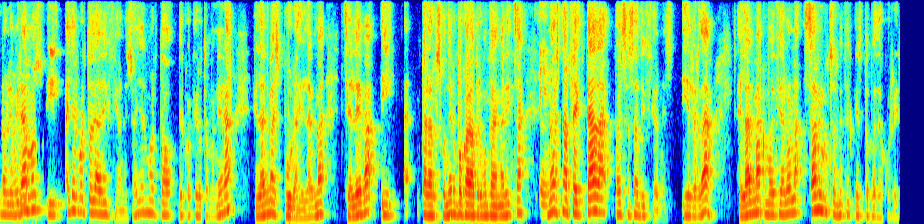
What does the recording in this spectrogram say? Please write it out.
Nos liberamos y hayas muerto de adicciones o hayas muerto de cualquier otra manera, el alma es pura y el alma se eleva y eh, para responder un poco a la pregunta de Maritza, no está afectada por esas adicciones. Y es verdad, el alma, como decía Lola, sabe muchas veces que esto puede ocurrir.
